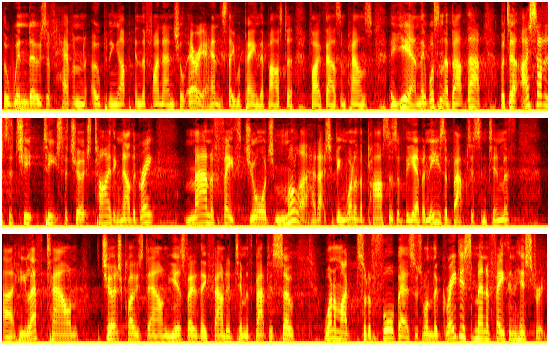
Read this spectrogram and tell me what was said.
the windows of heaven opening up in the financial area. Hence, they were paying their pastor £5,000 a year. And it wasn't about that. But uh, I started to teach the church tithing. Now, the great man of faith, George Muller, had actually been one of the pastors of the Ebenezer Baptist in Teignmouth. Uh, he left town, church closed down. Years later, they founded Teignmouth Baptist. So, one of my sort of forebears was one of the greatest men of faith in history.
